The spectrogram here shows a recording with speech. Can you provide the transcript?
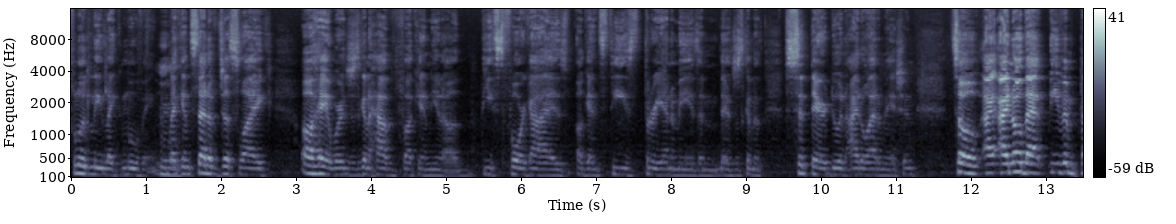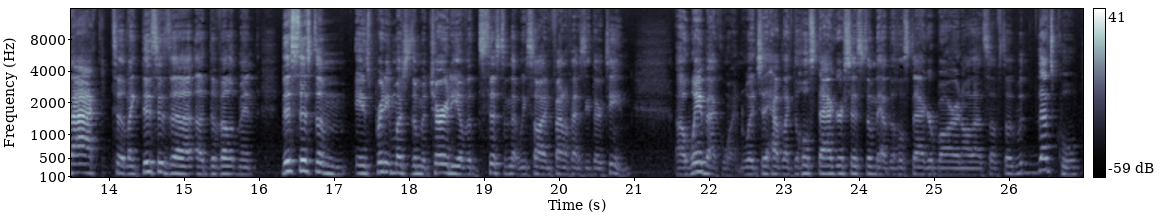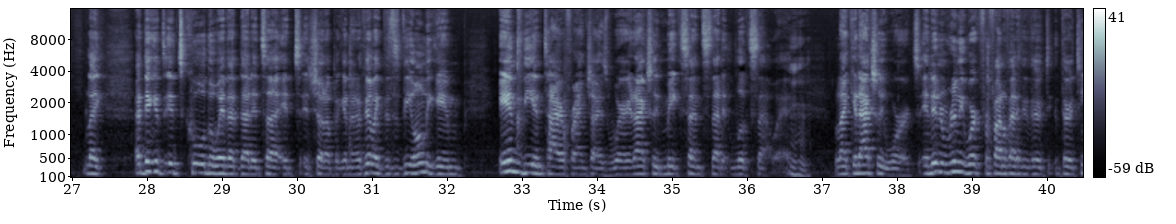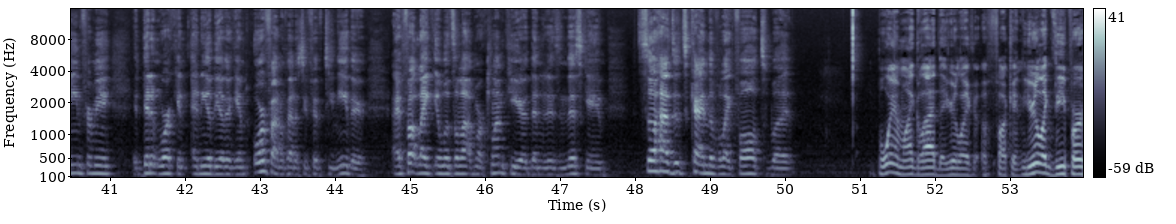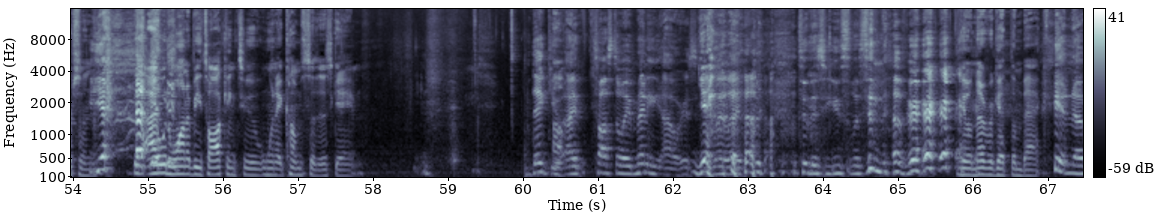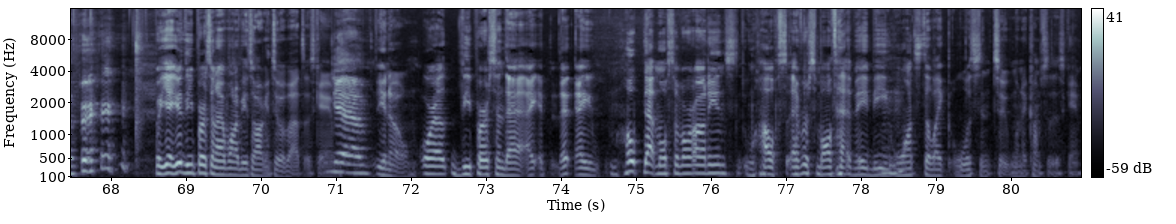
fluidly like moving. Mhm. Like instead of just like, oh hey, we're just gonna have fucking you know these four guys against these three enemies, and they're just gonna sit there doing idle animation. So I, I know that even back to like this is a, a development. This system is pretty much the maturity of a system that we saw in Final Fantasy 13 uh, way back when, which they have like the whole stagger system, they have the whole stagger bar and all that stuff. So that's cool. Like I think it's it's cool the way that that it's uh it's it showed up again, and I feel like this is the only game in the entire franchise where it actually makes sense that it looks that way. Mm-hmm. Like it actually works. It didn't really work for Final Fantasy 13 for me. It didn't work in any of the other games or Final Fantasy 15 either. I felt like it was a lot more clunkier than it is in this game. Still has its kind of like faults, but Boy, am I glad that you're like a fucking. You're like the person yeah. that I would want to be talking to when it comes to this game. Thank you. Oh. I tossed away many hours Yeah. of my life to this useless endeavor. You'll never get them back. you never. But yeah, you're the person I want to be talking to about this game. Yeah. You know, or the person that I that I hope that most of our audience, however small that may be, Mm-hmm. wants to like listen to when it comes to this game.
